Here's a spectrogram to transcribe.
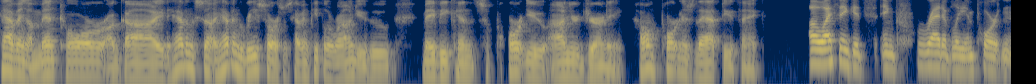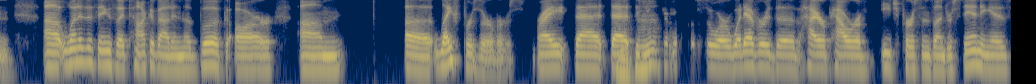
having a mentor, a guide, having some, having resources, having people around you who maybe can support you on your journey? How important is that, do you think? Oh, I think it's incredibly important. Uh, one of the things I talk about in the book are um, uh, life preservers, right? That that mm-hmm. the universe or whatever the higher power of each person's understanding is,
